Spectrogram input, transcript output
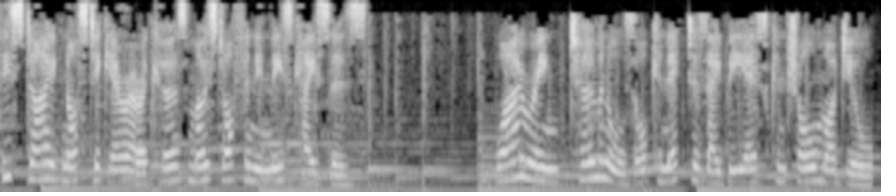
This diagnostic error occurs most often in these cases. Wiring, terminals or connectors ABS control module.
